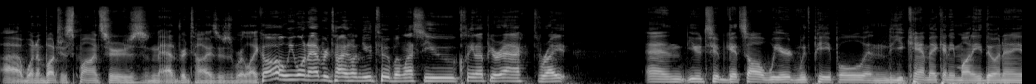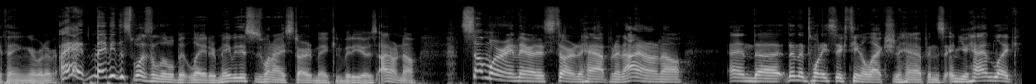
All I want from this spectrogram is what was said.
Uh, when a bunch of sponsors and advertisers were like, "Oh, we want to advertise on YouTube unless you clean up your act, right?" And YouTube gets all weird with people, and you can't make any money doing anything or whatever. I, maybe this was a little bit later. Maybe this is when I started making videos. I don't know. Somewhere in there, this started happening. I don't know. And uh, then the 2016 election happens, and you had like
